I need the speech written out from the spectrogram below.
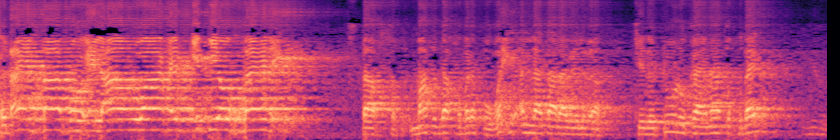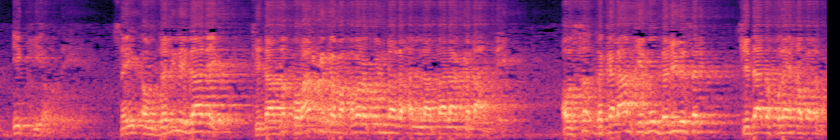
خدای ستاسو الہ واحد، اتیو خدای دے۔ تاسو ما ته دا خبره په وحي الله تعالی ویل ده چې د کائنات خدای ایک یو دی صحیح او دلیل دا دی چې دا زه قرآن کې کوم خبره کوم دا د الله تعالی کلام دی. او د کلام کې به دلیل سره چې دا د خدای خبره ده.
